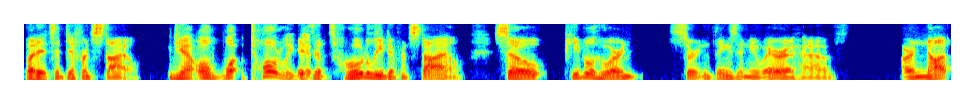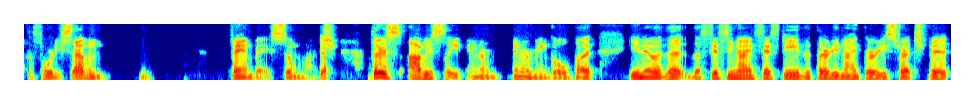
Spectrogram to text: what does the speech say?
but it's a different style. Yeah, oh what totally different. It's a totally different style. So people who are certain things the new era have are not the 47 fan base so much. Yep. There's obviously inter- intermingle, but you know, the the 5950, the 3930 stretch fit,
